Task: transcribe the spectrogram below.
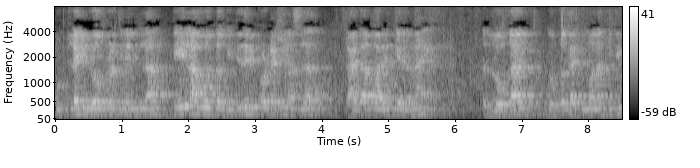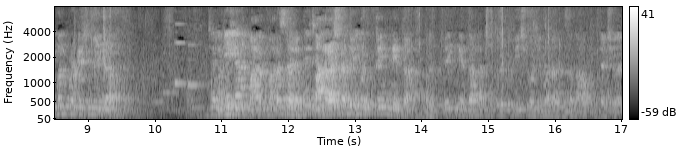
कुठल्याही लोकप्रतिनिधीला ते लागू होतं किती जरी प्रोटेक्शन असलं कायदा पारित केलं नाही तर लोक लोक काय तुम्हाला किती पण प्रोटेक्शन मिळावं महाराष्ट्रातील प्रत्येक नेता प्रत्येक नेता हा छत्रपती शिवाजी महाराजांचं नाव घेतल्याशिवाय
